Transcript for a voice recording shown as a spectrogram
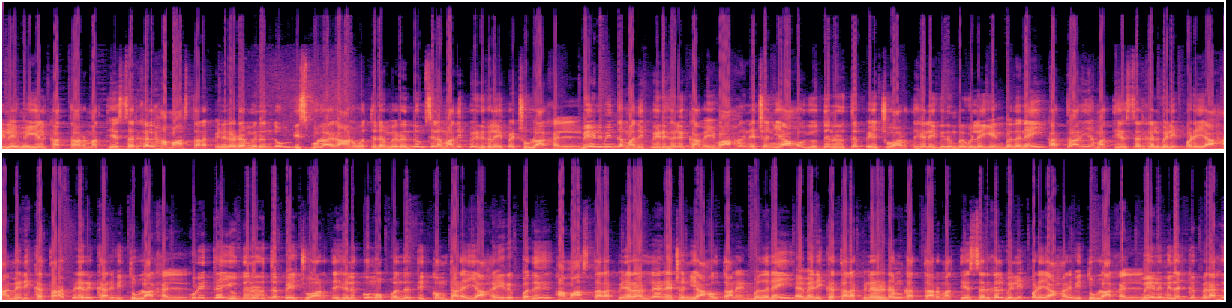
நிலைமையில் கத்தார் மத்தியஸ்தர்கள் ஹமாஸ் தரப்பினரிடமிருந்தும் ஹிஸ்புல்லா இராணுவத்திடமிருந்தும் சில மதிப்பீடுகளை பெற்றுள்ளார்கள். மேலும் இந்த மதிப்பீடுகளுக்கு அமைவாக நெச்சன்யாகோ யுத்த நிறுத்த பேச்சுவார்த்தைகளை விரும்பவில்லை என்பதனை கத்தாரிய மத்தியஸ்தர்கள் வெளிப்படையாக அமெரிக்க தரப்பினருக்கு அறிவித்துள்ளார்கள். குறித்த யுத்த நிறுத்த பேச்சுவார்த்தைகளுக்கும் ஒப்பந்தத்திற்கும் தடையாக இருப்பது ஹமாஸ் தரப்பினர் அல்ல நெச்சன்யாகோ தான் என்பதனை அமெரிக்க தரப்பினரிடம் கத்தார் மத்தியஸ்தர்கள் வெளிப்படையாக அறிவித்துள்ளார்கள். மேலும் இதற்கு பிறகு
